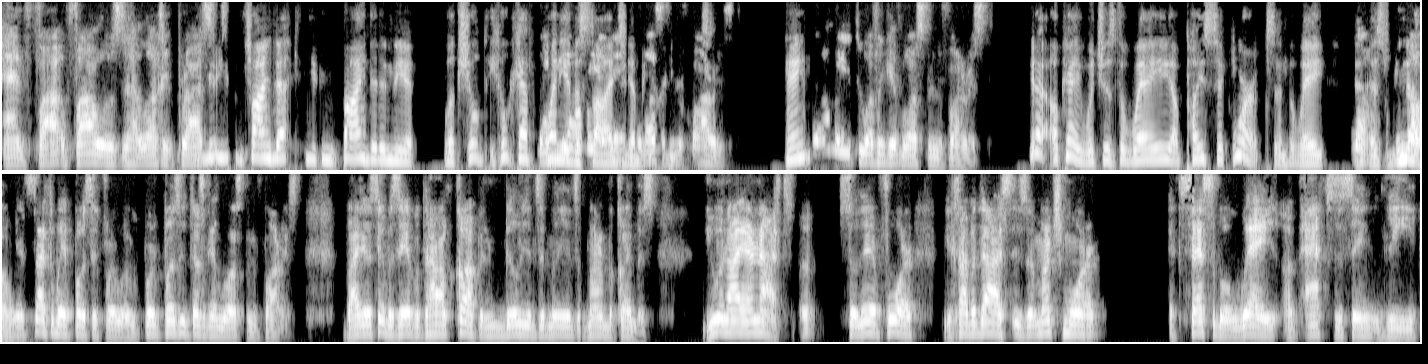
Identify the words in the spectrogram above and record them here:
and fo- follows the halachic process. You, you, can find that. You can find it in the Look, he'll he'll have plenty of asides. In the forest. Hey? You too often get lost in the forest. Yeah, okay, which is the way a Pesach works and the way, no, as we know. No, it's not the way a Pesach works. A Pesach doesn't get lost in the forest. But I say was able to hook up in millions and millions of marmakaimas. You and I are not. Uh, so therefore, the Chavadas is a much more accessible way of accessing the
